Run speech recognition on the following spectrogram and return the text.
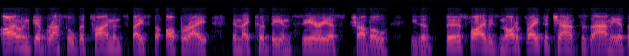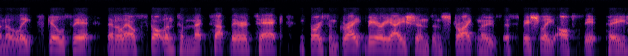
Ireland give Russell the time and space to operate, then they could be in serious trouble. He's a first five. He's not afraid to chance his arm. He has an elite skill set that allows Scotland to mix up their attack and throw some great variations and strike moves, especially off set piece.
